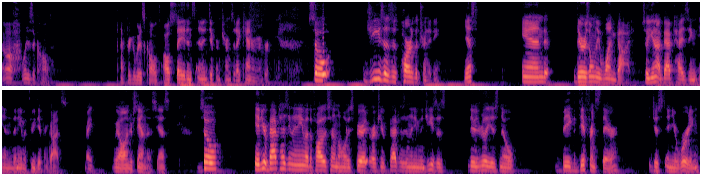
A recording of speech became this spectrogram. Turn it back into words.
oh, what is it called? I forget what it's called. I'll say it in, in different terms that I can remember. So Jesus is part of the Trinity, yes? And there is only one God. So you're not baptizing in the name of three different gods, right? We all understand this, yes? Mm-hmm. So if you're baptizing in the name of the Father, Son, and the Holy Spirit, or if you're baptizing in the name of Jesus, there really is no big difference there, just in your wording.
